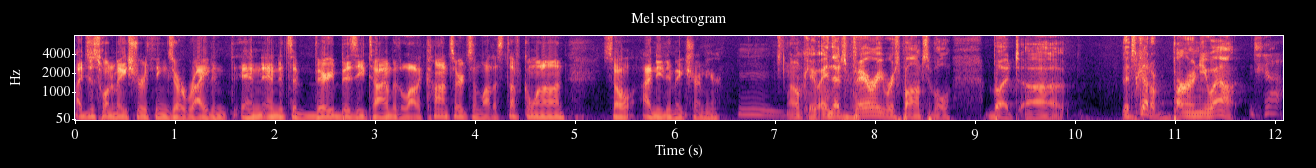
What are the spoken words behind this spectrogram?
I just want to make sure things are right and, and and it's a very busy time with a lot of concerts and a lot of stuff going on. So I need to make sure I'm here. Okay, and that's very responsible, but uh, it's got to burn you out. Yeah.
